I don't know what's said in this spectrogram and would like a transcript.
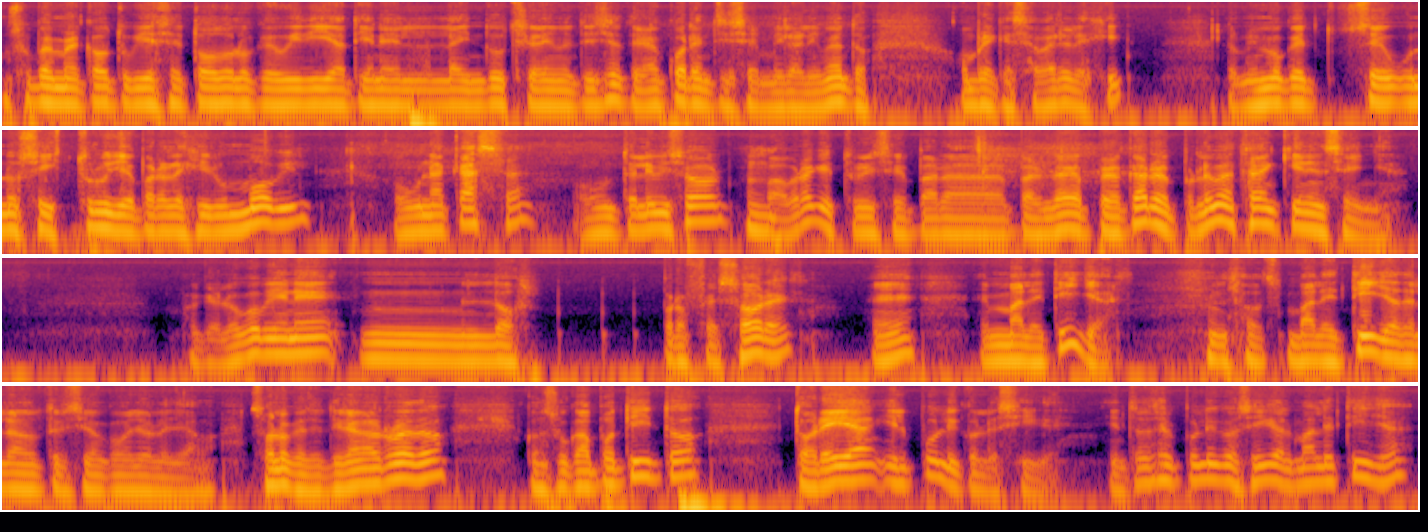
Un supermercado tuviese todo lo que hoy día tiene la industria alimenticia, tendría 46.000 alimentos. Hombre, hay que saber elegir. Lo mismo que uno se instruye para elegir un móvil, o una casa, o un televisor, pues mm. habrá que instruirse para, para... Pero claro, el problema está en quién enseña. Porque luego vienen mm, los profesores ¿eh? en maletillas, los maletillas de la nutrición, como yo le llamo. Solo que se tiran al ruedo con su capotito, torean y el público le sigue. Y entonces el público sigue al maletilla,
